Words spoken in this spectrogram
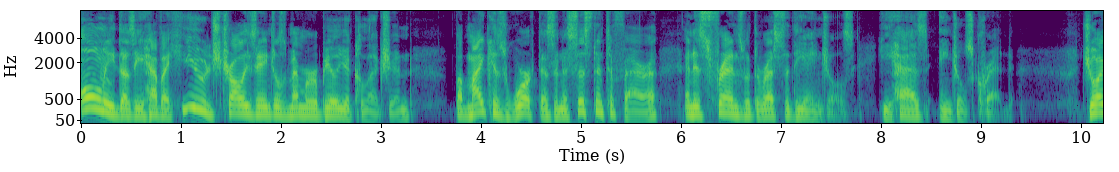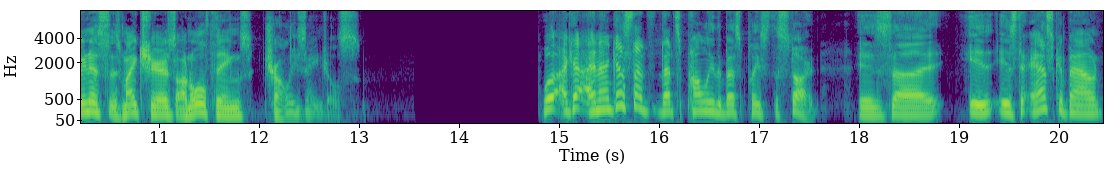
only does he have a huge Charlie's Angels memorabilia collection, but Mike has worked as an assistant to Farrah and is friends with the rest of the Angels. He has Angels cred. Join us as Mike shares on all things Charlie's Angels. Well, I got, and I guess that that's probably the best place to start is uh, is, is to ask about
